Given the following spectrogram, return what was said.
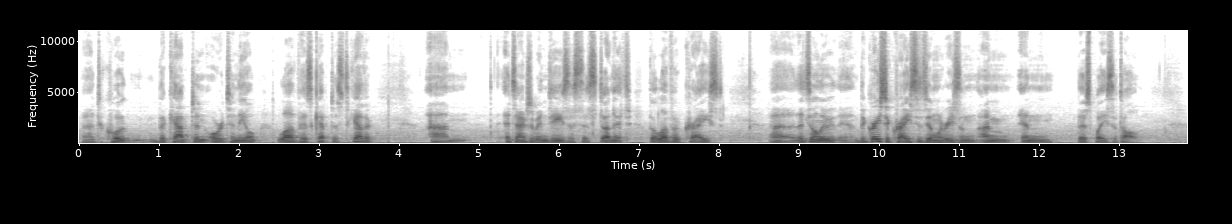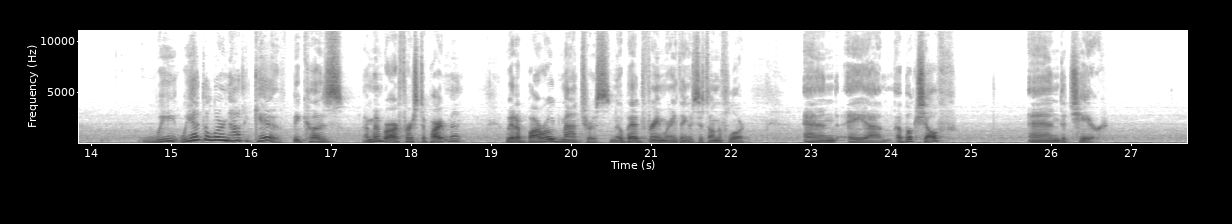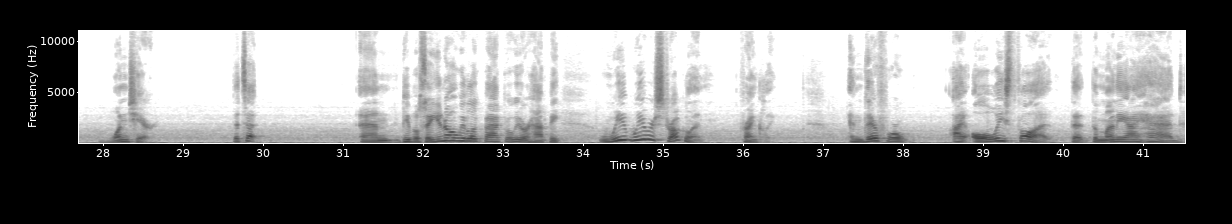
uh, to quote the captain or Tennille, love has kept us together. Um, it's actually been Jesus that's done it, the love of Christ. Uh, that's only the grace of Christ is the only reason I'm in this place at all. We we had to learn how to give because I remember our first apartment. We had a borrowed mattress, no bed frame or anything. It was just on the floor, and a um, a bookshelf, and a chair. One chair. That's it. And people say, you know, we look back, but we were happy. We, we were struggling, frankly. And therefore, I always thought that the money I had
